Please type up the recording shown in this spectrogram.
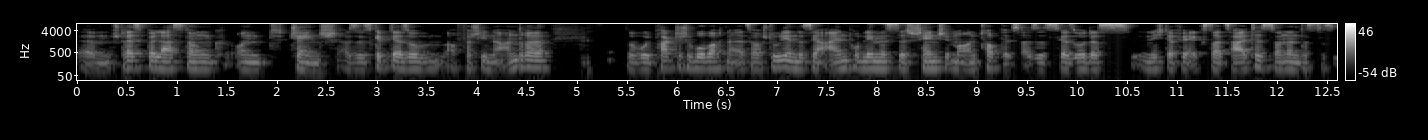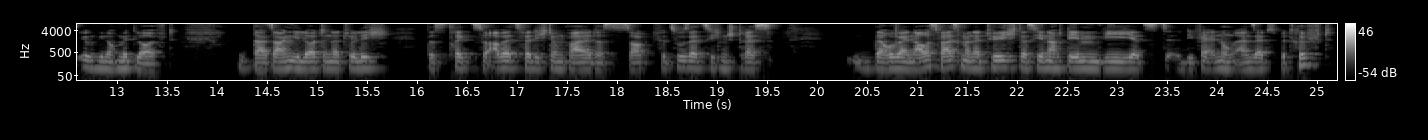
ähm, Stressbelastung und Change. Also es gibt ja so auch verschiedene andere, sowohl praktische Beobachtungen als auch Studien, dass ja ein Problem ist, dass Change immer on top ist. Also es ist ja so, dass nicht dafür extra Zeit ist, sondern dass das irgendwie noch mitläuft. Da sagen die Leute natürlich, das trägt zur Arbeitsverdichtung bei, das sorgt für zusätzlichen Stress. Darüber hinaus weiß man natürlich, dass je nachdem, wie jetzt die Veränderung einen selbst betrifft,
